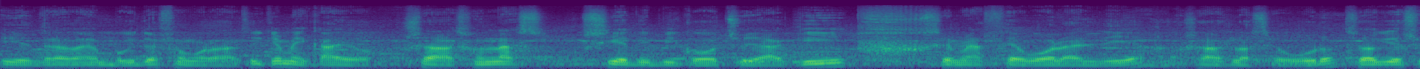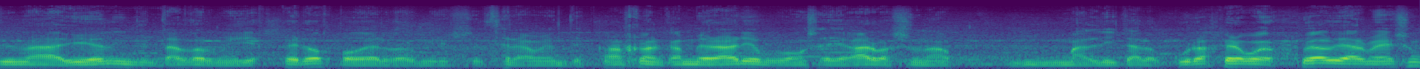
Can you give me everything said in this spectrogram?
Y entrené también un poquito de femoral. Así que me caigo. O sea, son las siete y pico, ocho ya aquí. Se me hace bola el día. O sea, os lo aseguro. Solo quiero subirme al avión e intentar dormir. Y espero poder dormir, sinceramente. Vamos con el cambio horario, pues vamos a llegar. Va a ser una maldita locura. Pero bueno, voy a olvidarme de eso.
